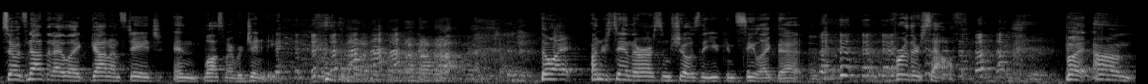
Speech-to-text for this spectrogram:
So it's not that I like got on stage and lost my virginity. Though I understand there are some shows that you can see like that further south, but um,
